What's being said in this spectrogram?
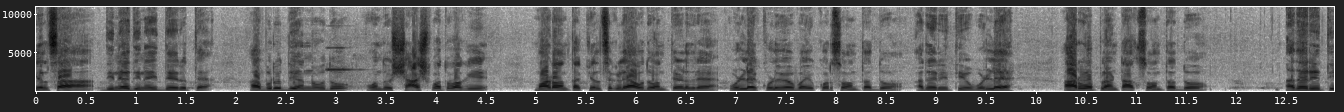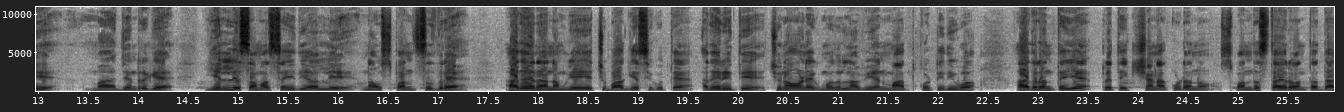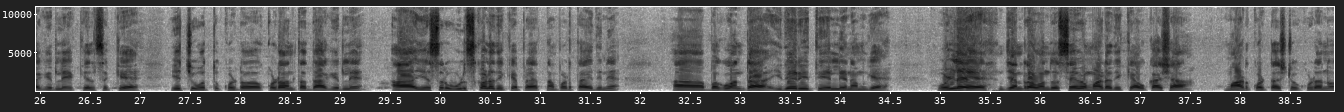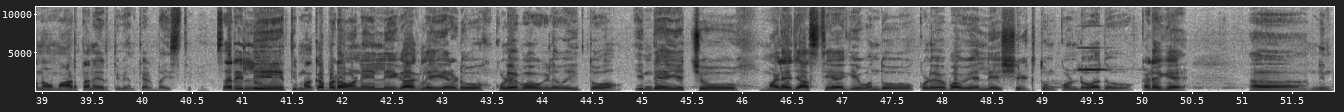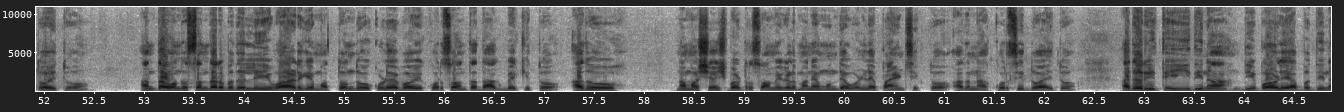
ಕೆಲಸ ದಿನೇ ದಿನೇ ಇದ್ದೇ ಇರುತ್ತೆ. ಅಭಿವೃದ್ಧಿ ಅನ್ನುವುದು ಒಂದು ಶಾಶ್ವತವಾಗಿ ಮಾಡೋವಂಥ ಕೆಲಸಗಳು ಯಾವುದು ಅಂತ ಹೇಳಿದ್ರೆ ಒಳ್ಳೆ ಕೊಳವೆ ಬಾಯಿ ಕೊರೆಸೋವಂಥದ್ದು, ಅದೇ ರೀತಿ ಒಳ್ಳೆ ಆರ್ ಪ್ಲಾಂಟ್ ಹಾಕ್ಸೋವಂಥದ್ದು ಅದೇ ರೀತಿ ಮ ಜನರಿಗೆ ಎಲ್ಲಿ ಸಮಸ್ಯೆ ಇದೆಯೋ ಅಲ್ಲಿ ನಾವು ಸ್ಪಂದಿಸಿದ್ರೆ ಅದೇ ನಮಗೆ ಹೆಚ್ಚು ಭಾಗ್ಯ ಸಿಗುತ್ತೆ. ಅದೇ ರೀತಿ ಚುನಾವಣೆಗೆ ಮೊದಲು ನಾವು ಏನು ಮಾತು ಕೊಟ್ಟಿದ್ದೀವೋ ಅದರಂತೆಯೇ ಪ್ರತಿ ಕ್ಷಣ ಕೂಡ ಸ್ಪಂದಿಸ್ತಾ ಇರೋವಂಥದ್ದಾಗಿರಲಿ, ಕೆಲಸಕ್ಕೆ ಹೆಚ್ಚು ಒತ್ತು ಕೊಟ್ಟು ಕೊಡೋವಂಥದ್ದಾಗಿರಲಿ, ಆ ಹೆಸರು ಉಳಿಸ್ಕೊಳ್ಳೋದಕ್ಕೆ ಪ್ರಯತ್ನ ಪಡ್ತಾ ಇದ್ದೀನಿ. ಭಗವಂತ ಇದೇ ರೀತಿಯಲ್ಲಿ ನಮಗೆ ಒಳ್ಳೆ ಜನರ ಒಂದು ಸೇವೆ ಮಾಡೋದಕ್ಕೆ ಅವಕಾಶ ಮಾಡಿಕೊಟ್ಟಷ್ಟು ಕೂಡ ನಾವು ಮಾಡ್ತಾನೆ ಇರ್ತೀವಿ ಅಂತೇಳಿ ಬಯಸ್ತೀವಿ. ಸರ್, ಇಲ್ಲಿ ತಿಮ್ಮಕ್ಕ ಬಡಾವಣೆಯಲ್ಲಿ ಈಗಾಗಲೇ ಎರಡು ಕೊಳವೆ ಬಾವಿಗಳು ಇತ್ತು. ಹಿಂದೆ ಹೆಚ್ಚು ಮಳೆ ಜಾಸ್ತಿಯಾಗಿ ಒಂದು ಕೊಳವೆ ಬಾವಿಯಲ್ಲಿ ಶಿಲ್ಟ್ ತುಂಬಿಕೊಂಡು ಅದು ಕಡೆಗೆ ನಿಂತೋಯ್ತು. ಅಂಥ ಒಂದು ಸಂದರ್ಭದಲ್ಲಿ ಈ ವಾರ್ಡ್ಗೆ ಮತ್ತೊಂದು ಕೊಳವೆ ಬಾವಿ ಕೊರೆಸೋ ಅದು ನಮ್ಮ ಶೇಷ್ ಭಟ್ರ ಸ್ವಾಮಿಗಳ ಮನೆ ಮುಂದೆ ಒಳ್ಳೆ ಪಾಯಿಂಟ್ ಸಿಕ್ತು. ಅದನ್ನು ಕೊರೆಸಿದ್ದು ಆಯಿತು. ಅದೇ ರೀತಿ ಈ ದಿನ ದೀಪಾವಳಿ ಹಬ್ಬದ ದಿನ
